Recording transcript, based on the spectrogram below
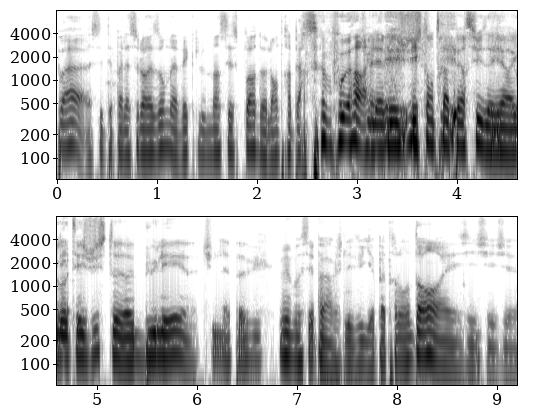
pas, c'était pas la seule raison, mais avec le mince espoir de l'entreapercevoir. Tu l'avais juste entreaperçu d'ailleurs, il Ouais. était juste euh, bullé, euh, tu ne l'as pas vu. Mais bon, c'est pas grave, je l'ai vu il y a pas très longtemps et j'ai, j'ai, j'ai,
